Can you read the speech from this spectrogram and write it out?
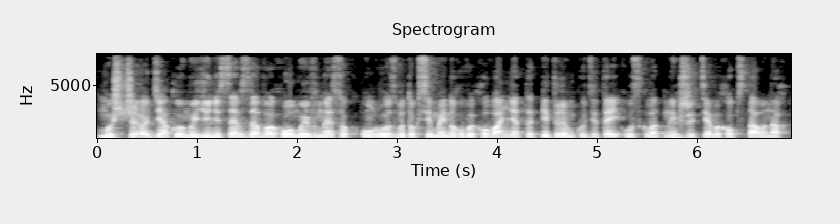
Ми щиро дякуємо ЮНІСЕФ за вагомий внесок у розвиток сімейного виховання та підтримку дітей у складних життєвих обставинах.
